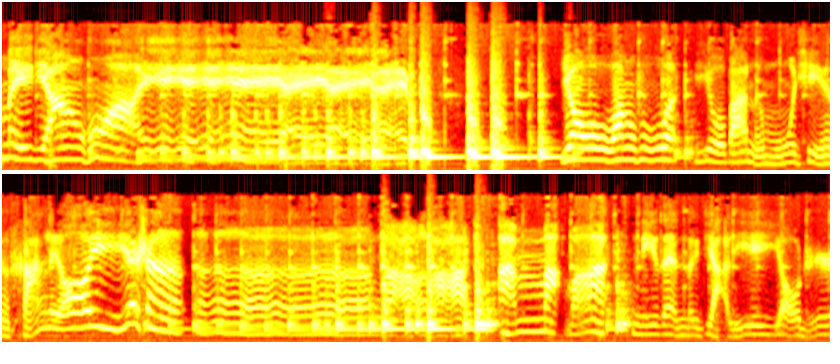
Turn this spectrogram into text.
没讲话哎，姚王府又把那母亲喊了一声。啊俺妈妈，你在那个家里要知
